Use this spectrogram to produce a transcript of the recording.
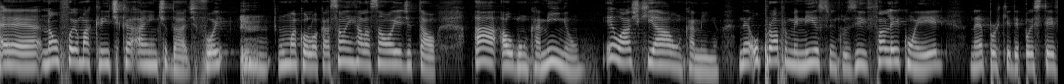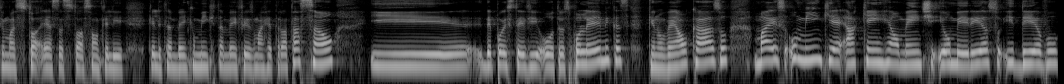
é, não foi uma crítica à entidade, foi uma colocação em relação ao edital. Há algum caminho? Eu acho que há um caminho. Né? O próprio ministro, inclusive, falei com ele, né, porque depois teve uma, essa situação que ele, que ele também, que o Mink também fez uma retratação, e depois teve outras polêmicas que não vem ao caso, mas o Mink é a quem realmente eu mereço e devo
